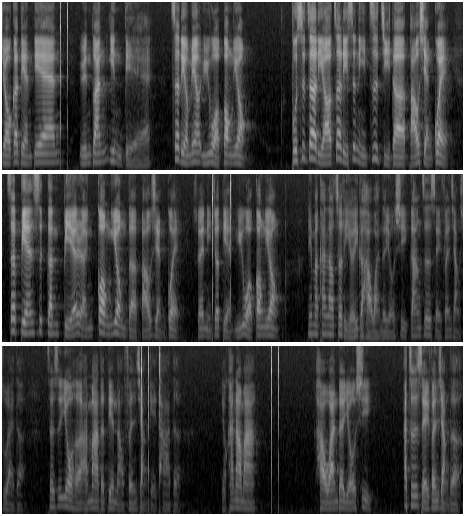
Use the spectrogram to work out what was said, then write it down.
九个点点，云端硬碟，这里有没有与我共用？不是这里哦，这里是你自己的保险柜，这边是跟别人共用的保险柜，所以你就点与我共用。你有没有看到这里有一个好玩的游戏？刚刚这是谁分享出来的？这是又和阿妈的电脑分享给他的，有看到吗？好玩的游戏啊，这是谁分享的？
